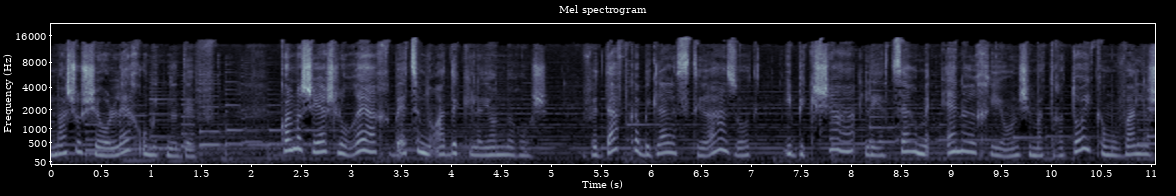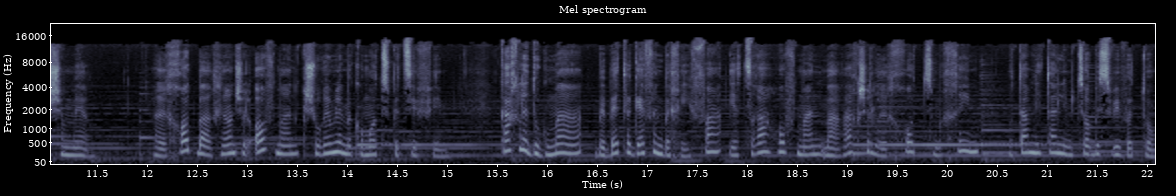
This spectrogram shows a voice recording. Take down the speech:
משהו שהולך ומתנדף. כל מה שיש לו ריח בעצם נועד לכיליון מראש. ודווקא בגלל הסתירה הזאת, היא ביקשה לייצר מעין ארכיון שמטרתו היא כמובן לשמר. הריחות בארכיון של הופמן קשורים למקומות ספציפיים. כך לדוגמה, בבית הגפן בחיפה יצרה הופמן מערך של ריחות צמחים אותם ניתן למצוא בסביבתו.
